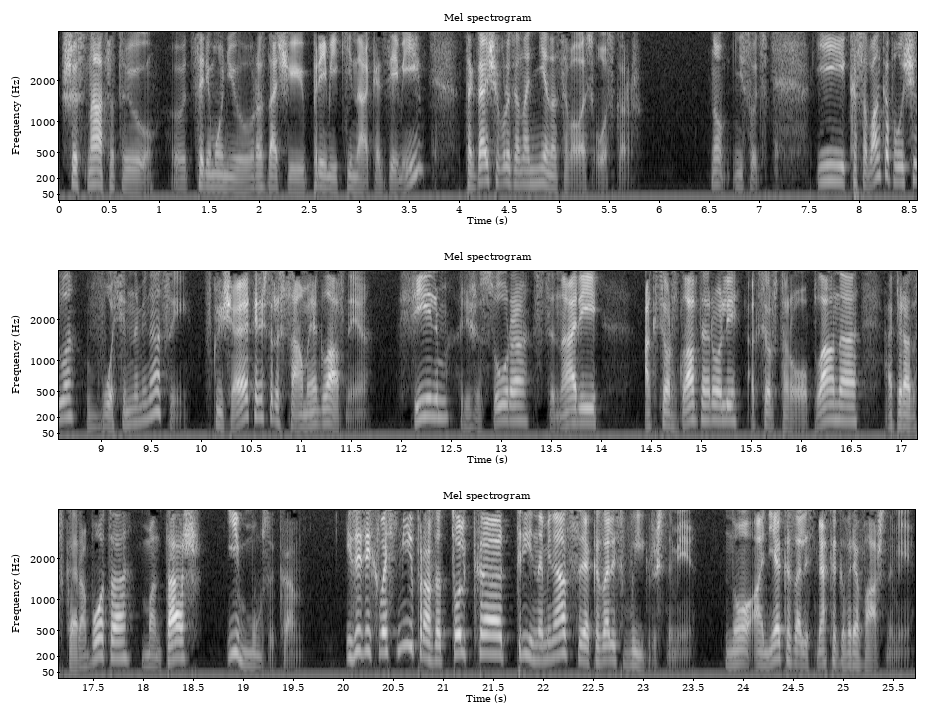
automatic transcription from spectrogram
16-ю э, церемонию раздачи премии киноакадемии, тогда еще вроде она не называлась «Оскар». Ну, не суть. И Касабланка получила 8 номинаций, включая, конечно же, самые главные. Фильм, режиссура, сценарий, актер в главной роли, актер второго плана, операторская работа, монтаж и музыка. Из этих восьми, правда, только три номинации оказались выигрышными, но они оказались, мягко говоря, важными.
